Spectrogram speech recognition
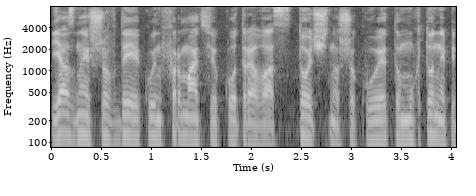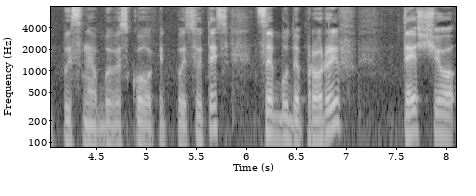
Я знайшов деяку інформацію, котра вас точно шокує. Тому хто не підписаний, обов'язково підписуйтесь. Це буде прорив те, що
